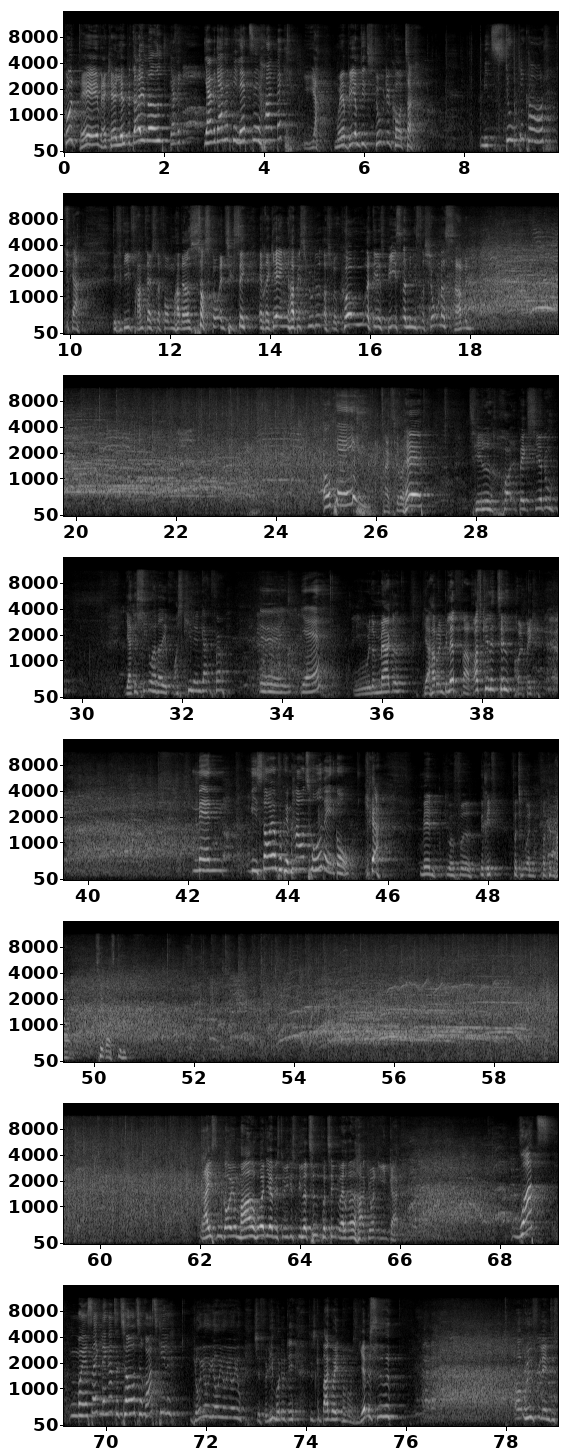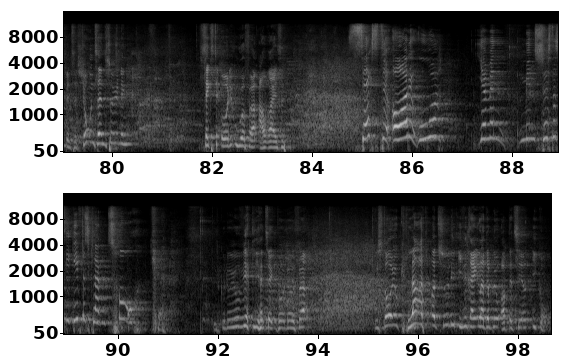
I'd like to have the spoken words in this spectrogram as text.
Goddag, hvad kan jeg hjælpe dig med? Jeg vil, jeg vil gerne have en billet til Holbæk. Ja, må jeg bede om dit studiekort, tak? Mit studiekort. Ja, det er fordi fremdriftsreformen har været så stor en succes, at regeringen har besluttet at slå KU og DSB's administrationer sammen. Okay. Tak skal du have. Til Holbæk, siger du. Jeg kan se, du har været i Roskilde en gang før. Øh, ja. Udmærket. Her har du en billet fra Roskilde til Holbæk. Men vi står jo på Københavns Hovedbanegård. Ja, men du har fået merit for turen fra København til Roskilde. Rejsen går jo meget hurtigere, hvis du ikke spilder tid på ting, du allerede har gjort én gang. What? Må jeg så ikke længere tage toget til Roskilde? Jo, jo, jo, jo, jo, jo. Selvfølgelig må du det. Du skal bare gå ind på vores hjemmeside og udfylde en dispensationsansøgning 6-8 uger før afrejse. 6 til 8 uger? Jamen, min søster skal giftes klokken 2. Ja, det skulle du jo virkelig have tænkt på noget før. Det står jo klart og tydeligt i de regler, der blev opdateret i går.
